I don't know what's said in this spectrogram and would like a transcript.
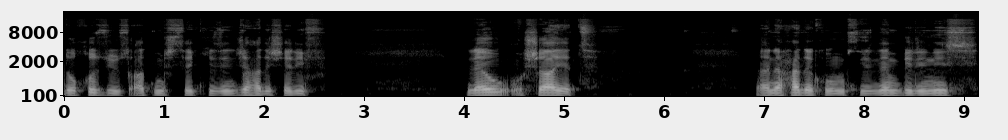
968. hadis-i şerif. Lev şayet Ana hadakum sizden biriniz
